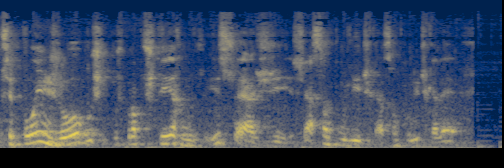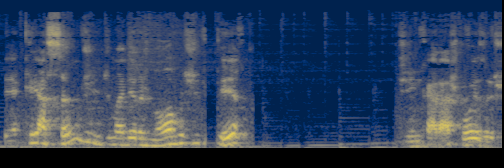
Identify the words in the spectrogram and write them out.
você põe em jogo os, os, próprios termos. Isso é agir, isso é ação política. A ação política é, é a criação de, de maneiras novas de viver de encarar as coisas.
